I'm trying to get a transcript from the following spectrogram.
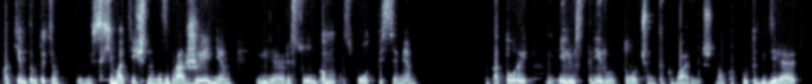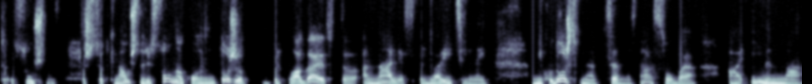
каким-то вот этим схематичным изображением или рисунком с подписями, который иллюстрирует то, о чем ты говоришь, да, какую-то выделяет сущность. Все-таки научный рисунок, он тоже предполагает анализ предварительный, не художественная ценность да, особая, а именно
